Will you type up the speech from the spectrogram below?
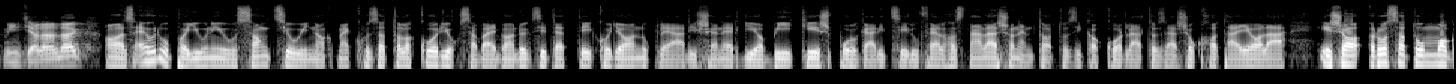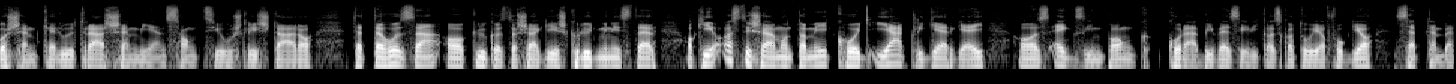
mint jelenleg. Az Európai Unió szankcióinak meghozatalakor jogszabályban rögzítették, hogy a nukleáris energia békés polgári célú felhasználása nem tartozik a korlátozások hatája alá, és a Rosszatom maga sem került rá semmilyen szankciós listára. Tette hozzá a külgazdasági és külügyminiszter, aki azt is elmondta még, hogy Jákli Gergely, az Exim Bank korábbi vezérigazgatója fogja szeptember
